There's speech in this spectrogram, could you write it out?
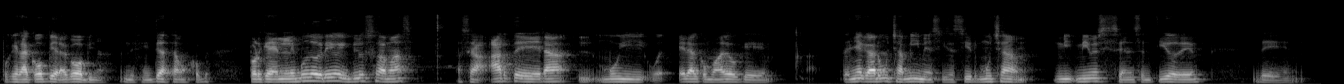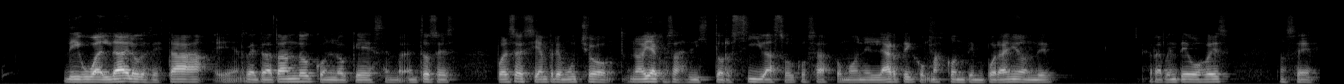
porque es la copia de la copia, en definitiva estamos copiando. Porque en el mundo griego incluso además, o sea, arte era muy, era como algo que tenía que haber mucha mímesis, es decir, mucha mímesis en el sentido de, de, igualdad de lo que se está eh, retratando con lo que es. Entonces, por eso es siempre mucho, no había cosas distorsivas o cosas como en el arte más contemporáneo donde de repente vos ves, no sé,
